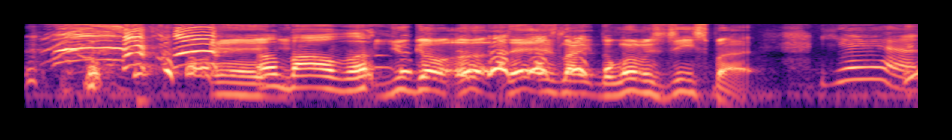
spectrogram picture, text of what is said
a vulva. you go up, that is like the woman's G spot. Yeah. Yeah.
